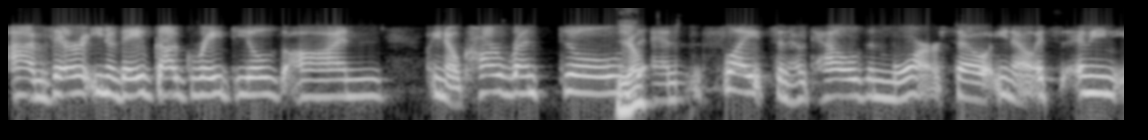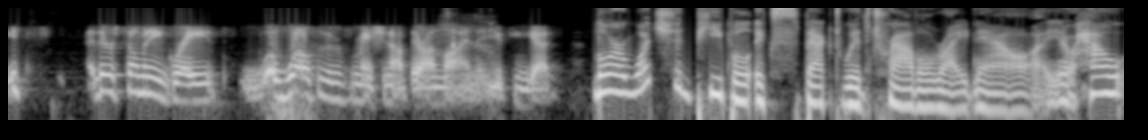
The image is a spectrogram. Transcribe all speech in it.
Um, they're, you know, they've got great deals on, you know, car rentals Yep. and flights and hotels and more. So, you know, it's, I mean, it's, there's so many great wealth of information out there online that you can get. Laura, what should people expect with travel right now? Uh, you know, how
